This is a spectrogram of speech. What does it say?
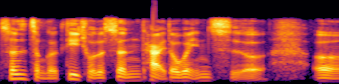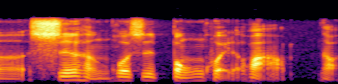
甚至整个地球的生态都会因此而呃失衡或是崩毁的话啊，那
